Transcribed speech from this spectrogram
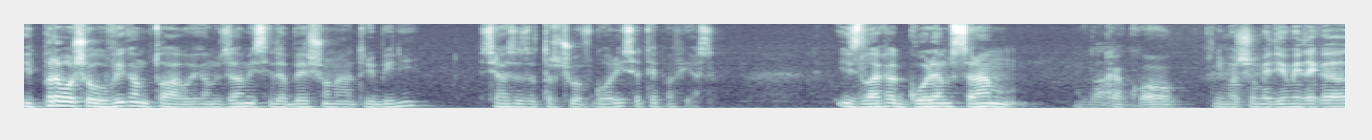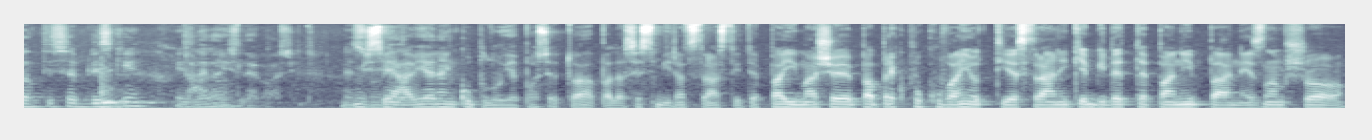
И прво што го викам тоа, го викам, замисли да беше на трибини, сега се затрчував гори и се тепав јас. Излага голем срам, Да. како... Имаш медиуми дека ти се блиски? Да, Изгледа? да, излегува сите. Не Ми се јави еден куп луѓе после тоа, па да се смират страстите, па имаше, па преку покување од тие страни ќе биле тепани, па не знам што...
